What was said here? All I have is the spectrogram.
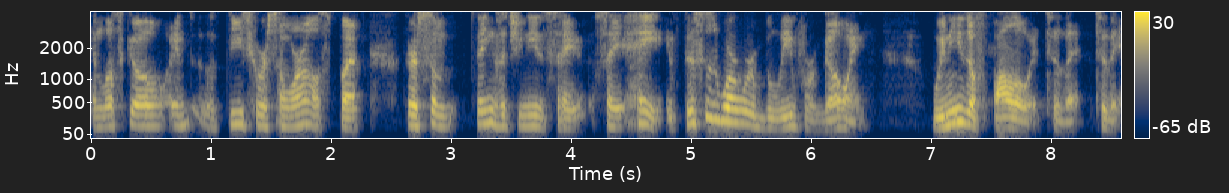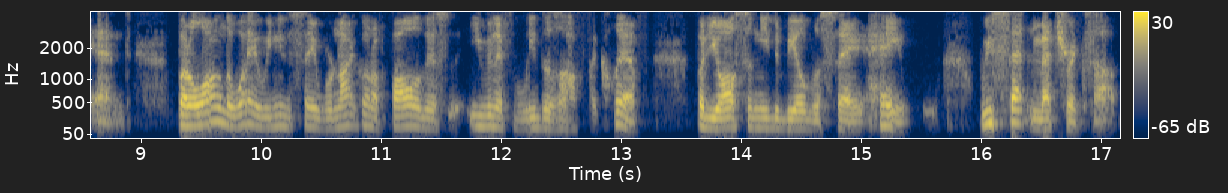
and let's go and let's detour somewhere else. But there's some things that you need to say say hey if this is where we believe we're going we need to follow it to the to the end. But along the way we need to say we're not going to follow this even if it leads us off the cliff. But you also need to be able to say hey we set metrics up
